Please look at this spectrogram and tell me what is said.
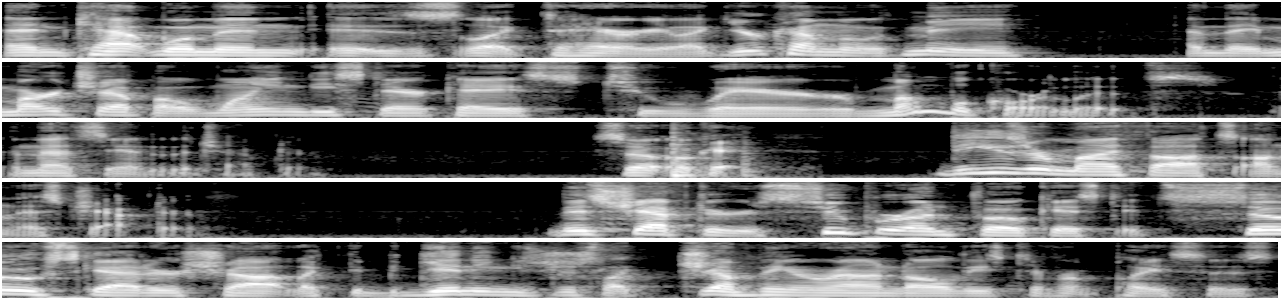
And Catwoman is like to Harry, like, "You're coming with me." And they march up a windy staircase to where Mumblecore lives, and that's the end of the chapter. So okay, these are my thoughts on this chapter. This chapter is super unfocused. It's so scattershot. Like the beginning is just like jumping around all these different places.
